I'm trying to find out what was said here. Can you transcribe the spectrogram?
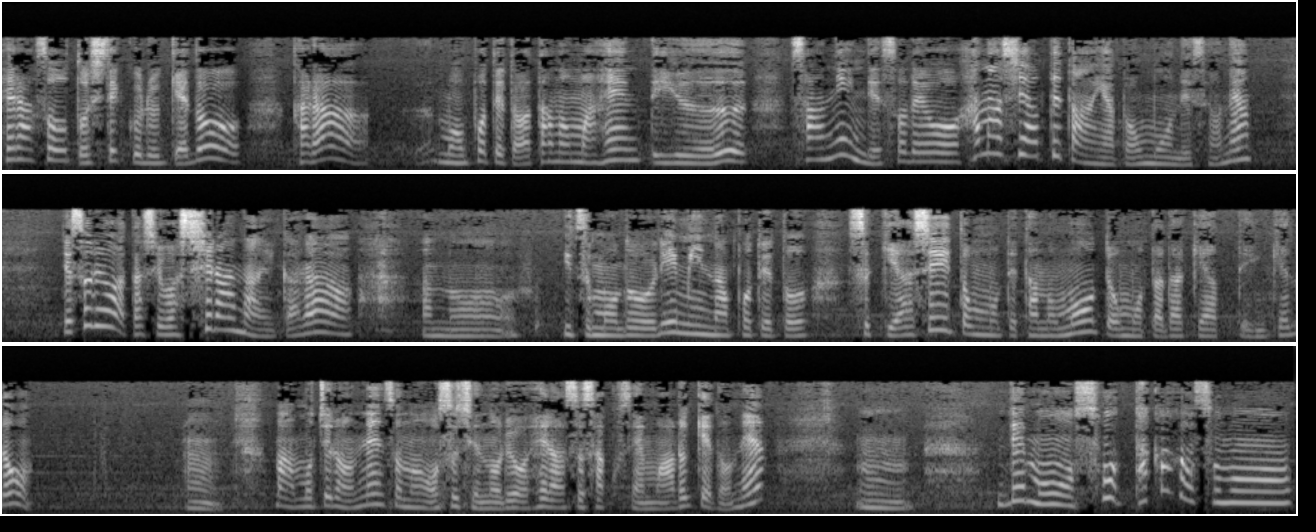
減らそうとしてくるけどからもうポテトは頼まへんっていう3人でそれを話し合ってたんやと思うんですよね。でそれを私は知らないからあのいつも通りみんなポテト好きやしと思って頼もうって思っただけやってんけど、うん、まあもちろんねそのお寿司の量を減らす作戦もあるけどね、うん、でもそうたかがその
